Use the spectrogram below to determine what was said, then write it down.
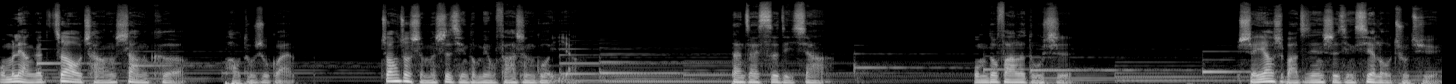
我们两个照常上课，跑图书馆，装作什么事情都没有发生过一样。但在私底下，我们都发了毒誓：谁要是把这件事情泄露出去，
